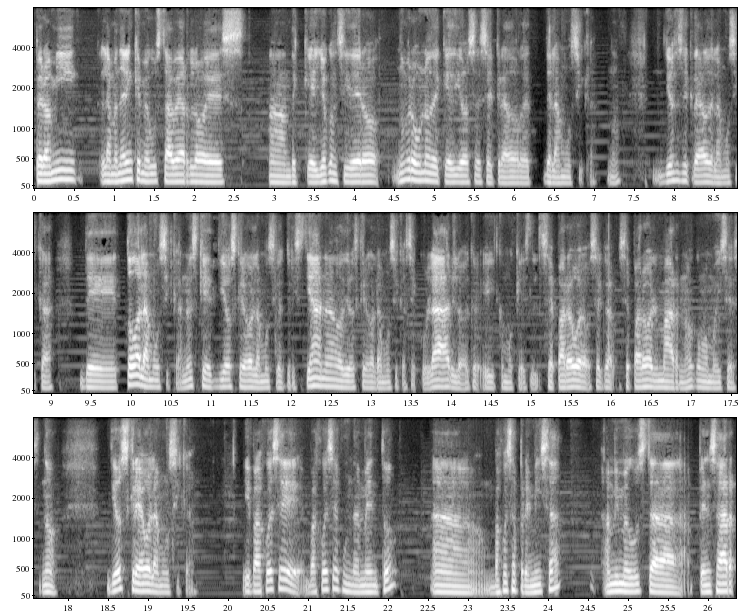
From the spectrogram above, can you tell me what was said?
pero a mí la manera en que me gusta verlo es uh, de que yo considero, número uno, de que Dios es el creador de, la música, ¿no? Dios es el creador de la música, de toda la música, no es que Dios creó la música cristiana o Dios creó la música secular y, lo, y como que separó, separó el mar, ¿no? Como Moisés, no, Dios creó la música. Y bajo ese, bajo ese fundamento, uh, bajo esa premisa, a mí me gusta pensar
